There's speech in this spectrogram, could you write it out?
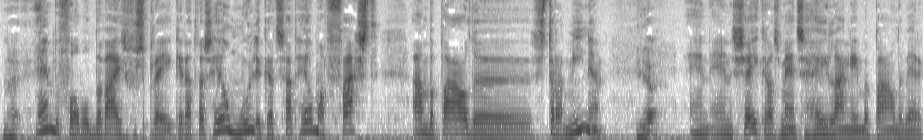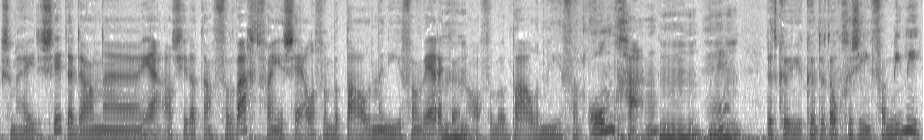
Nee. Hè, bijvoorbeeld bij wijze van spreken. Dat was heel moeilijk. Dat zat helemaal vast aan bepaalde straminen. Ja. En, en zeker als mensen heel lang in bepaalde werkzaamheden zitten, dan, eh, ja, als je dat dan verwacht van jezelf, een bepaalde manier van werken Mhm. of een bepaalde manier van omgang, Mhm, hè, mhm. dat kun je, je kunt het ook gezien familie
